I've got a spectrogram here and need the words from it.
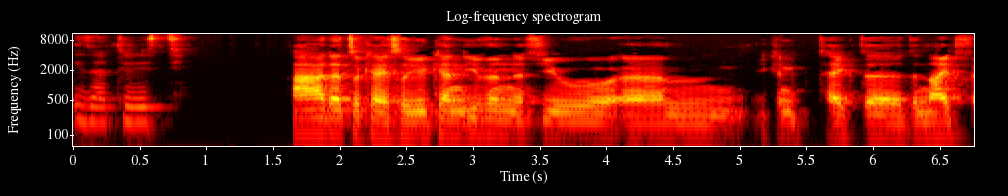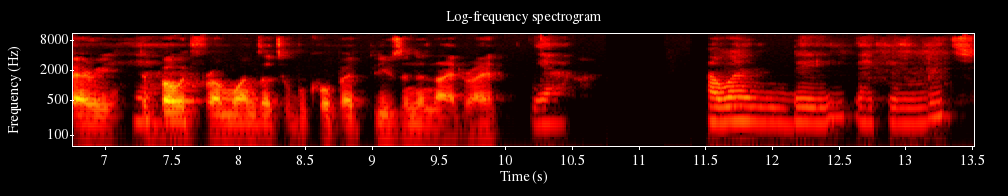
is at least Ah, that's okay. So you can even if you um, you can take the the night ferry, the boat from Mwanza to Bukoba. It leaves in the night, right? yeah. A one day I can reach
